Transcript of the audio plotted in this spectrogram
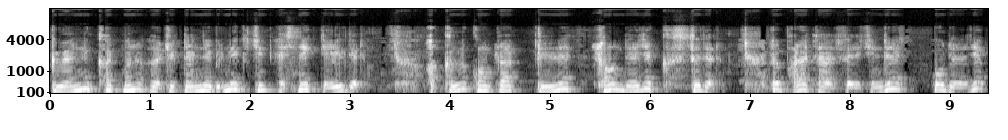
Güvenlik katmanı ölçeklenilebilmek için esnek değildir. Akıllı kontrat diline son derece kısıtlıdır ve para transferi içinde o derece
